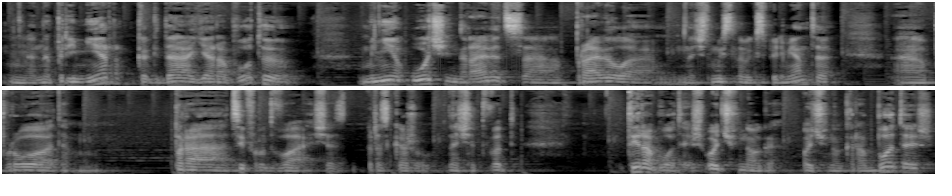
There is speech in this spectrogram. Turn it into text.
Например, когда я работаю, мне очень нравится правило значит, мысленного эксперимента э, про, там, про цифру 2. Сейчас расскажу. Значит, вот ты работаешь очень много, очень много работаешь,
